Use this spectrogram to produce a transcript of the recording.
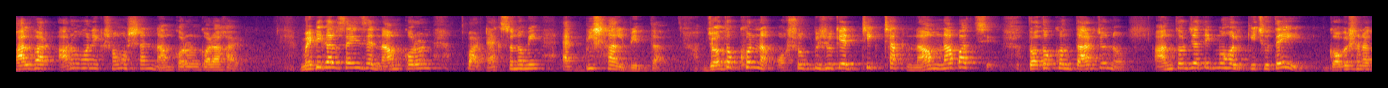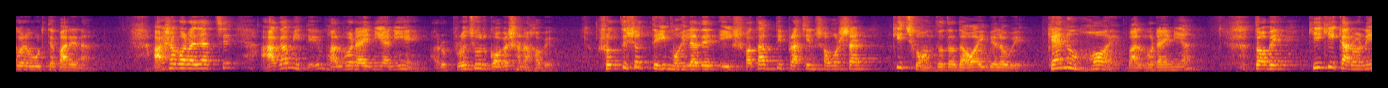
ভালভার আরও অনেক সমস্যার নামকরণ করা হয়। মেডিকেল সায়েন্সের নামকরণ বা ট্যাক্সোনমি এক বিশাল বিদ্যা। যতক্ষণ না অসুখ বিসুখের ঠিকঠাক নাম না পাচ্ছে, ততক্ষণ তার জন্য আন্তর্জাতিক মহল কিছুতেই গবেষণা করে উঠতে পারে না। আশা করা যাচ্ছে আগামীতে ভালভোডাইনিয়া নিয়ে আরও প্রচুর গবেষণা হবে। সত্যি সত্যিই মহিলাদের এই শতাব্দী প্রাচীন সমস্যার কিছু অন্তত দাওয়াই বেরোবে। কেন হয় ভালভোডাইনিয়া তবে কি কি কারণে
